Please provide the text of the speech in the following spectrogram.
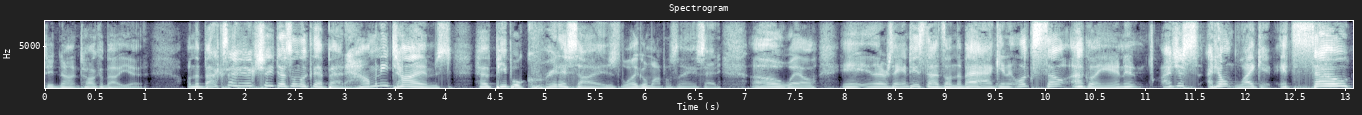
did not talk about yet, on the backside, it actually doesn't look that bad. How many times have people criticized Lego models and they said, "Oh well, it, there's anti-studs on the back and it looks so ugly and it, I just I don't like it. It's so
